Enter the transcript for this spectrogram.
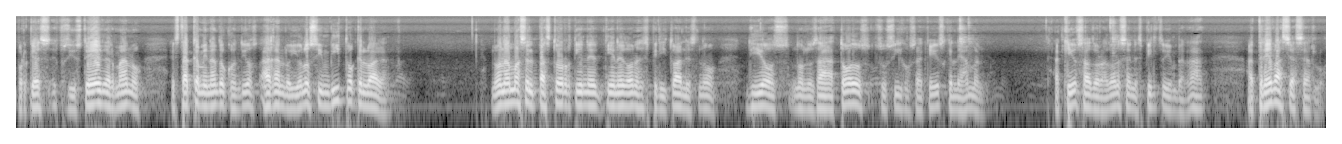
Porque si usted, hermano, está caminando con Dios, háganlo. Yo los invito a que lo hagan. No nada más el pastor tiene, tiene dones espirituales, no. Dios nos los da a todos sus hijos, a aquellos que le aman, a aquellos adoradores en espíritu y en verdad. Atrévase a hacerlo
